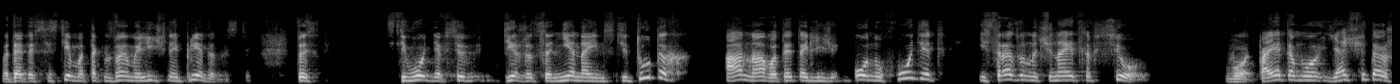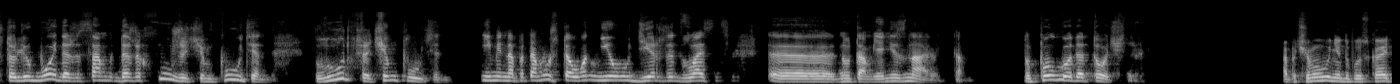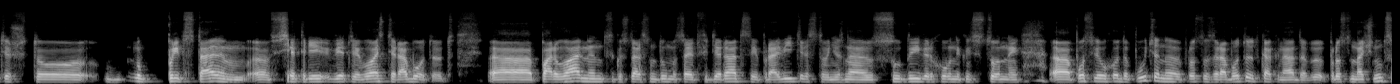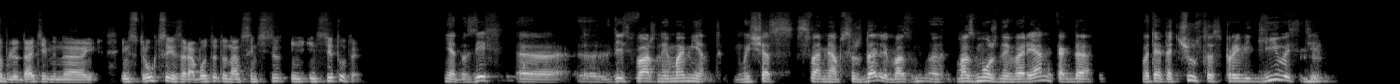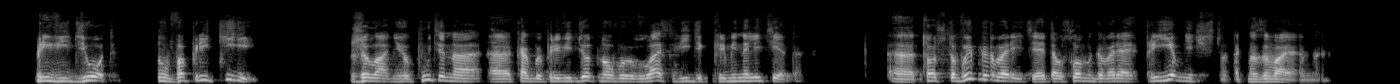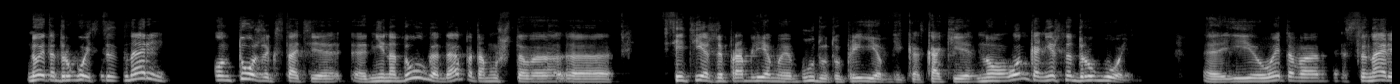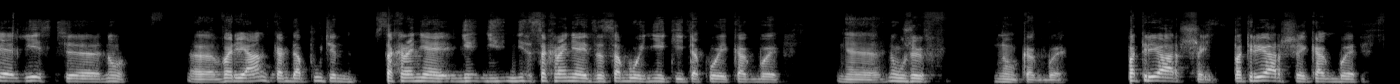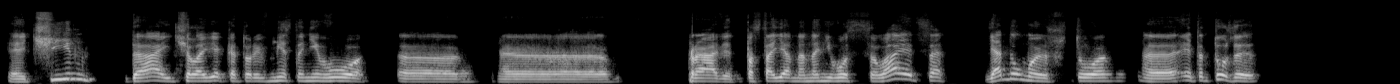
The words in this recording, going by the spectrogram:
Вот эта система так называемой личной преданности. То есть сегодня все держится не на институтах, а на вот этой... Он уходит, и сразу начинается все. Вот. Поэтому я считаю, что любой, даже, сам, даже хуже, чем Путин, лучше, чем Путин. Именно потому, что он не удержит власть, э, ну там, я не знаю, там, ну полгода точно. А почему вы не допускаете, что, ну, представим, э, все три ветви власти работают? Э, парламент, Государственная Дума, Совет Федерации, правительство, не знаю, суды Верховный Конституционный. Э, после ухода Путина просто заработают как надо, просто начнут соблюдать именно инструкции и заработают у нас институты. Нет, но здесь, здесь важный момент. Мы сейчас с вами обсуждали возможный вариант, когда вот это чувство справедливости mm-hmm приведет, ну, вопреки желанию Путина, э, как бы приведет новую власть в виде криминалитета. Э, то, что вы говорите, это, условно говоря, преемничество, так называемое. Но это другой сценарий. Он тоже, кстати, э, ненадолго, да, потому что все те же проблемы будут у преемника, как и... Но он, конечно, другой. И у этого сценария есть, ну, вариант, когда Путин сохраняет, не, не, не, сохраняет за собой некий такой как бы, э, ну уже, ну как бы патриарший, патриарший как бы э, чин, да, и человек, который вместо него э, э, правит, постоянно на него ссылается, я думаю, что э, это тоже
